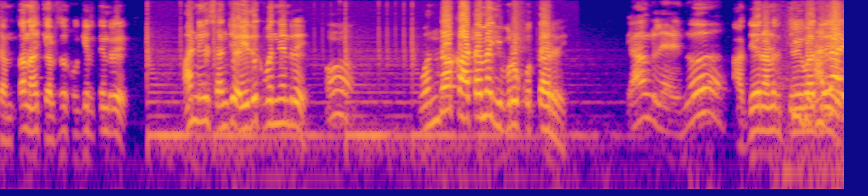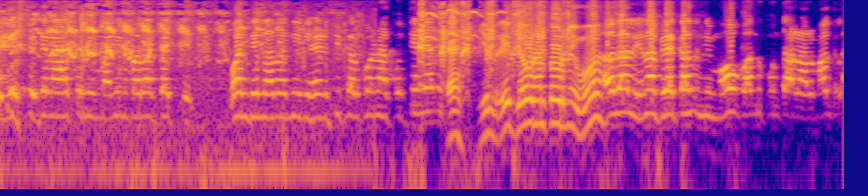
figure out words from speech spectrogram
ಚಂತನ ಕೆಲ್ಸಕ್ಕೆ ಹೋಗಿರ್ತೀನ್ರಿ. ಅನ್ನಿ ಸಂಜೆ ಐದಕ್ಕೆ ಬಂದಿನ್ರಿ. ಹ್ಮ್ ಒಂದ ಕಾಟ ಮ್ಯಾಗ ಇಬ್ರು ಕೂತಾರ್ರಿ. ಹೆಂಗ್ಲೆ ಇದು? ಅದೇ ನನಗ್ ತಿಳಿವಾದ್ರಿ ಅಲ್ಲ ಇಷ್ಟು ದಿನ ಆಯ್ತು ನಿಮ್ ಮನೆಗೆ ಬರಕತ್ತಿ. ಒಂದ್ ದಿನ ನೀನ್ ಹೆಂಡತಿ ಕರ್ಕೊಂಡ್ ಹಾಕುತ್ತೀನಿ ಏ ಇಲ್ರಿ ದೇವ್ರ ಅಂತವ್ರು ನೀವು. ಹೌದಲ್ಲ ಇನ್ನ ಬೇಕಾದ್ರೆ ನಿಮ್ಮ ಅವ್ವ ಬಂದು ಕುಂತಾಳ ನನ್ನ ಮಗ್ಲ.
